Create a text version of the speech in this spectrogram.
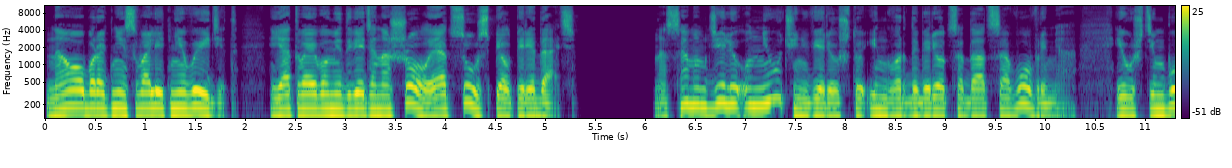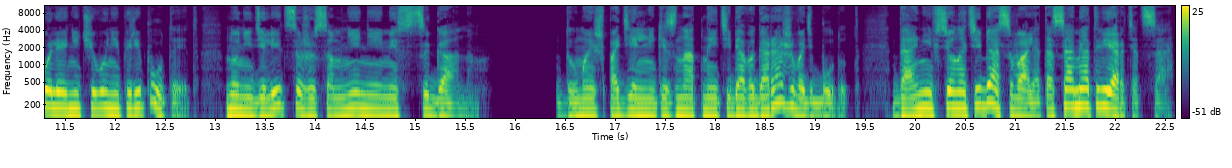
На оборотней свалить не выйдет. Я твоего медведя нашел и отцу успел передать. На самом деле он не очень верил, что Ингвар доберется до отца вовремя, и уж тем более ничего не перепутает, но не делиться же сомнениями с цыганом. «Думаешь, подельники знатные тебя выгораживать будут? Да они все на тебя свалят, а сами отвертятся.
